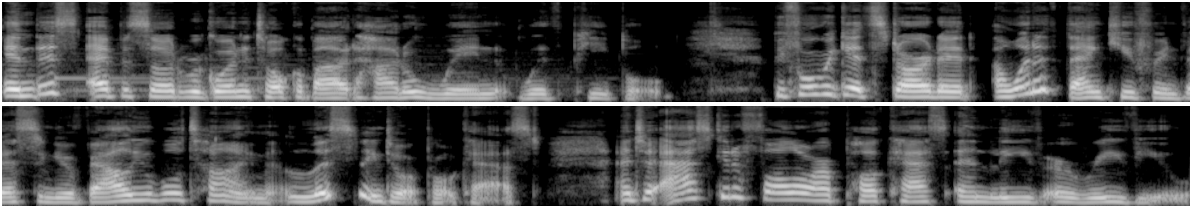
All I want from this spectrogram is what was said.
In this episode, we're going to talk about how to win with people. Before we get started, I want to thank you for investing your valuable time listening to our podcast and to ask you to follow our podcast and leave a review.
